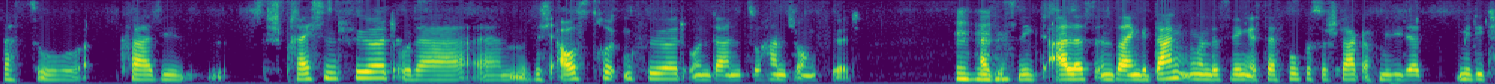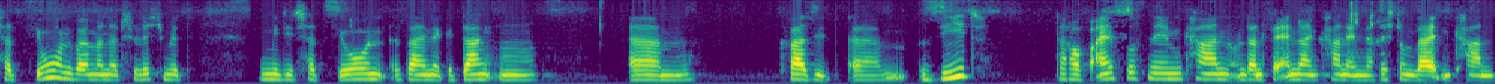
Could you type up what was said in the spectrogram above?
was zu quasi Sprechen führt oder ähm, sich ausdrücken führt und dann zu Handlungen führt. Mhm. Also es liegt alles in seinen Gedanken und deswegen ist der Fokus so stark auf Medita Meditation, weil man natürlich mit Meditation seine Gedanken ähm, quasi ähm, sieht, darauf Einfluss nehmen kann und dann verändern kann, in eine Richtung leiten kann,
